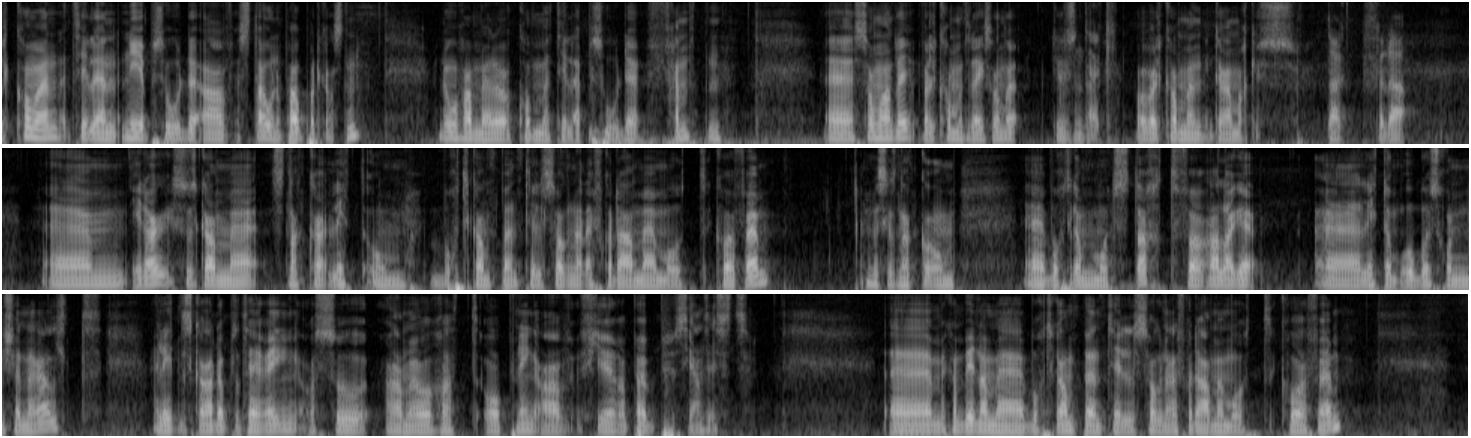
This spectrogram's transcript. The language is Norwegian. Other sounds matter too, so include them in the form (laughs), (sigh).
Velkommen til en ny episode av Stone Power-podkasten. Nå har vi da kommet til episode 15. Eh, som vanlig, velkommen til deg, Sondre. Tusen takk. Og velkommen, Geir Markus. Takk for det. Um, I dag så skal vi snakke litt om bortekampen til Sogndal FK Dame mot KFM. Vi skal snakke om eh, bortekampen mot Start for A-laget. Eh, litt om Obos-runden generelt. En liten skadeoppdatering. Og så har vi òg hatt åpning av Fjøra pub siden sist. Uh, vi kan begynne med bortekampen til Sogn FK Dame mot KFM.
